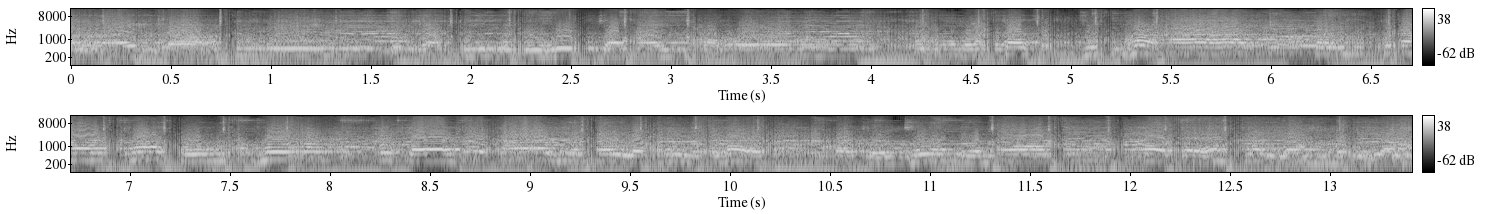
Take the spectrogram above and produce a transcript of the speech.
อะไรอย่างนี้ยังไม่รู้จะไม่พอคงละก็จะพึ่งพาเป็นกระข้าคงพ้นก็แต่ไม่ตายยังไม่หวังเลยมาเจอเช่นกันน้องก็แต่ก็ยังไม่อยาก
